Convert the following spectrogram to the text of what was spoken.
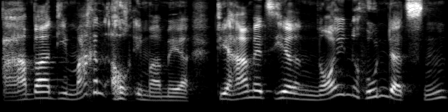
Aber die machen auch immer mehr. Die haben jetzt ihren 900.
